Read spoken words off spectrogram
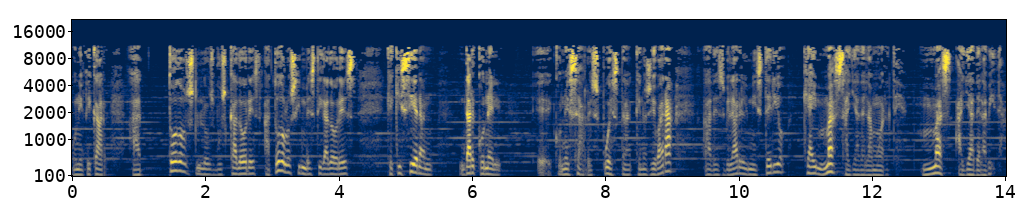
unificar a todos los buscadores, a todos los investigadores que quisieran dar con él, eh, con esa respuesta que nos llevara a desvelar el misterio que hay más allá de la muerte, más allá de la vida.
